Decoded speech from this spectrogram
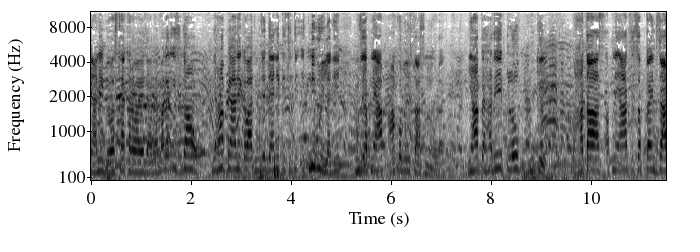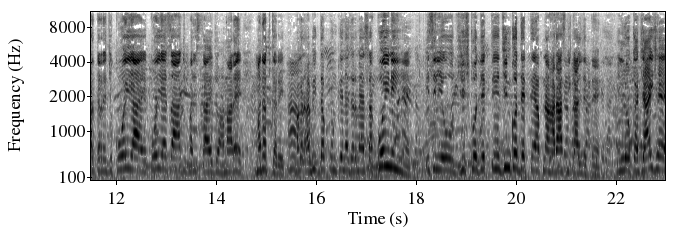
यानी व्यवस्था करवाया जा रहा है। मगर इस गाँव, यहाँ पे आने के बाद मुझे दैनिक स्थिति इतनी बुरी लगी, मुझे अपने आप आँखों पर विश्वास नहीं हो रहा है। यहाँ पे हर एक लोग भूखे हताश अपने आँख से सबका इंतज़ार कर रहे हैं जो कोई आए कोई ऐसा आदि फरिश्ता है जो हमारे मदद करे। हाँ। मगर अभी तक उनके नज़र में ऐसा कोई नहीं है। इसीलिए वो जिसको देखते हैं जिनको देखते हैं अपना हरास निकाल देते हैं। इन लोग का जायज़ है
